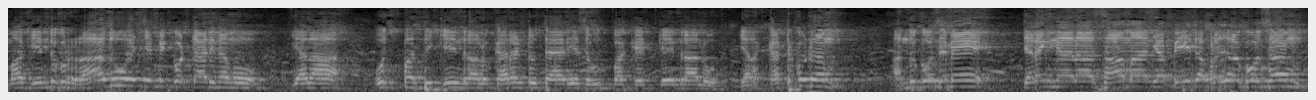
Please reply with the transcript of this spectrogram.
మాకు ఎందుకు రాదు అని చెప్పి కొట్లాడినాము. ఎలా? ఉత్పత్తి కేంద్రాలు కరెంటు తయారు చేసే ఉత్పత్తి కేంద్రాలు ఎలా కట్టుకున్నాం? అందుకోసమే తెలంగాణ సామాన్య పేద ప్రజల కోసం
